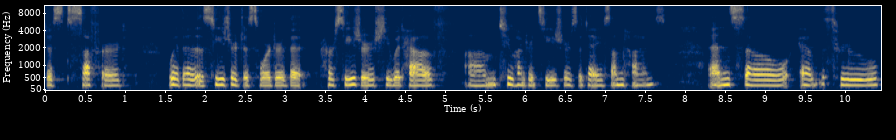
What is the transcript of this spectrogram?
just suffered with a seizure disorder that her seizures she would have, um, 200 seizures a day sometimes, and so, um, through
